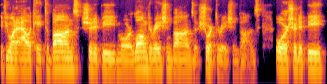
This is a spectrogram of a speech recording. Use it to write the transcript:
If you want to allocate to bonds should it be more long duration bonds or short duration bonds? Or should it be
